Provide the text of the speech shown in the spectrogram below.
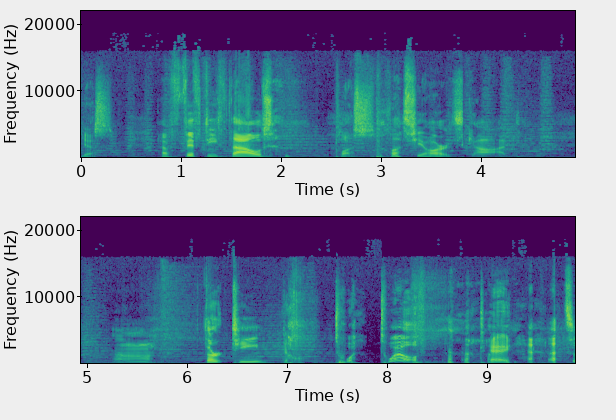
Yes, have 50,000 plus. plus yards? God. Uh, 13. Oh, tw- 12. Dang. That's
